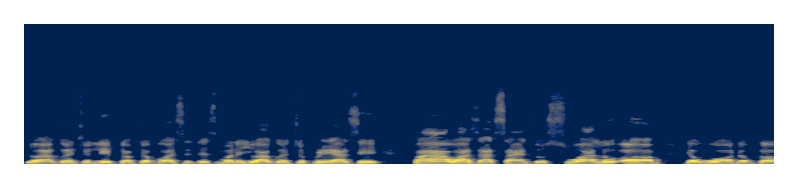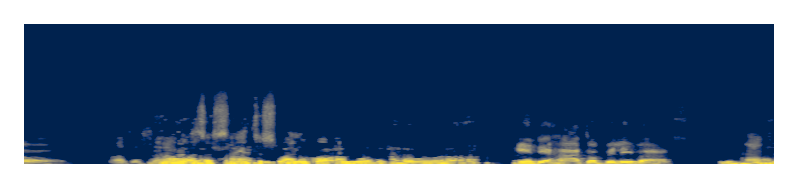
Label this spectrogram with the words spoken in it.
You are going to lift up your voices this morning. You are going to pray and say, Powers assigned to swallow up the word of God Powers assigned to swallow up the word of God. in the heart of believers. The heart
